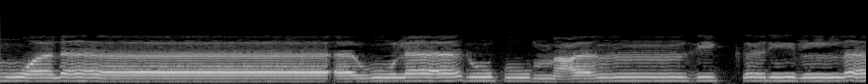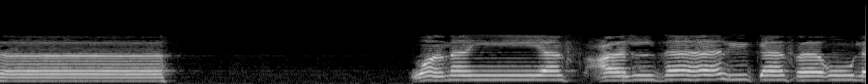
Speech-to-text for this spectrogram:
ولا أولادكم عن ذكر الله ومن يفعل ذلك فأولئك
